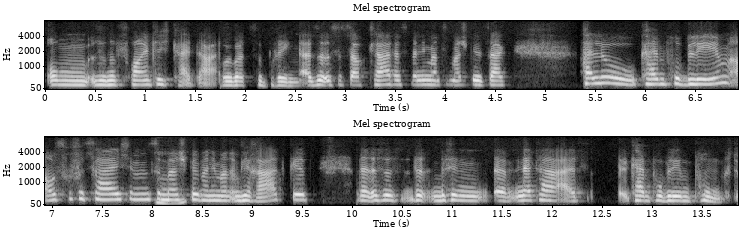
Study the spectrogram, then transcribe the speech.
um so eine Freundlichkeit darüber zu bringen. Also es ist auch klar, dass wenn jemand zum Beispiel sagt, Hallo, kein Problem, Ausrufezeichen zum mhm. Beispiel, wenn jemand irgendwie Rat gibt, dann ist es ein bisschen äh, netter als kein Problem, Punkt.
